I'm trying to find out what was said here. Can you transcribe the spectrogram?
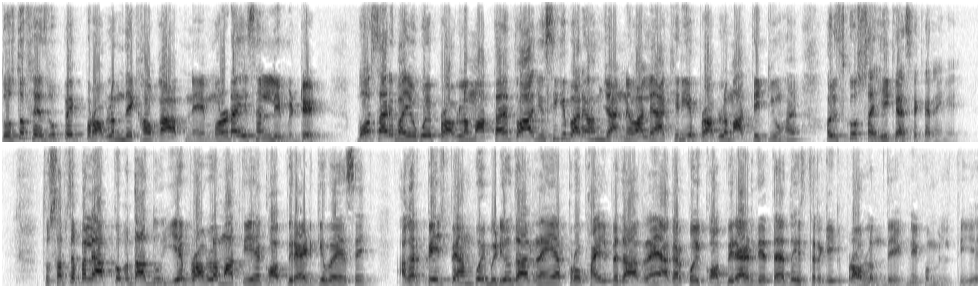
दोस्तों फेसबुक पे एक प्रॉब्लम देखा होगा आपने मोनेटाइजेशन लिमिटेड बहुत सारे भाइयों को ये प्रॉब्लम आता है तो आज इसी के बारे में हम जानने वाले हैं, आखिर ये प्रॉब्लम आती क्यों है और इसको सही कैसे करेंगे। तो सबसे पहले आपको बता दूँ, ये प्रॉब्लम आती है कॉपीराइट की वजह से। अगर पेज पे हम कोई वीडियो डाल रहे हैं या प्रोफ़ाइल पे डाल रहे हैं, अगर कोई कॉपीराइट देता है तो इस तरीके की प्रॉब्लम देखने को मिलती है।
